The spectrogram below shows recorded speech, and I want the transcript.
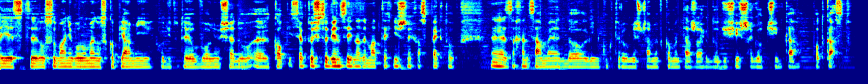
jest usuwanie wolumenu z kopiami. Chodzi tutaj o volume shadow copies. Jak ktoś chce więcej na temat technicznych aspektów, zachęcamy do linku, który umieszczamy w komentarzach do dzisiejszego odcinka podcastu.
